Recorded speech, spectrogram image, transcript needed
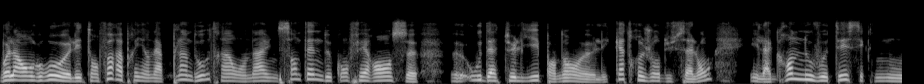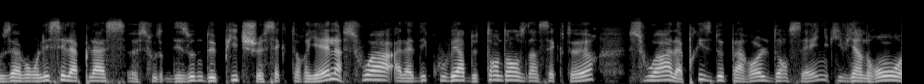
Voilà en gros les temps forts. Après, il y en a plein d'autres. Hein. On a une centaine de conférences euh, ou d'ateliers pendant euh, les quatre jours du salon. Et la grande nouveauté, c'est que nous avons laissé la place euh, sous des zones de pitch sectorielles, soit à la découverte de tendances d'un secteur, soit à la prise de parole d'enseignes qui viendront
